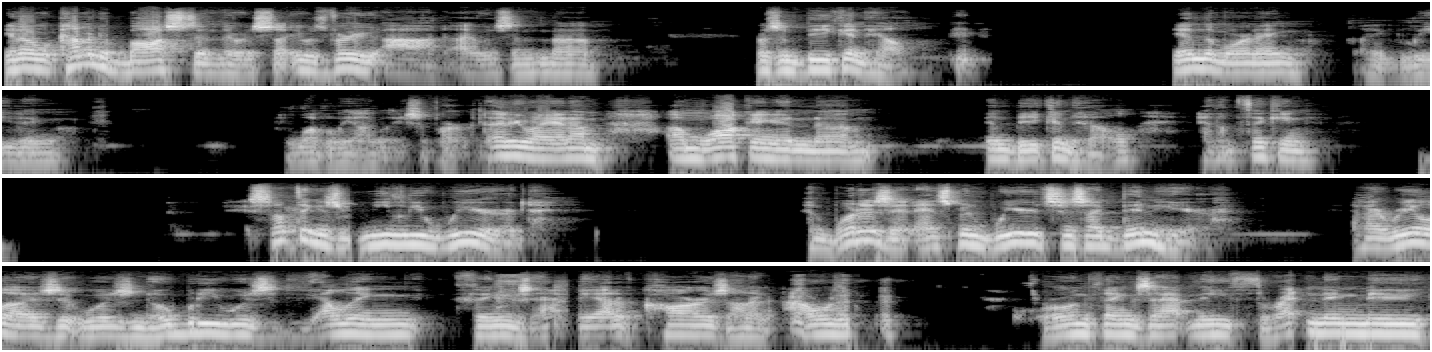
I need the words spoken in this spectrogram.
you know, coming to Boston, there was it was very odd. I was in uh, I was in Beacon Hill in the morning, like leaving lovely young lady's apartment. Anyway, and I'm I'm walking in um, in Beacon Hill, and I'm thinking something is really weird. And what is it? And it's been weird since I've been here. And I realized it was nobody was yelling things at me out of cars on an hour, throwing things at me, threatening me,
